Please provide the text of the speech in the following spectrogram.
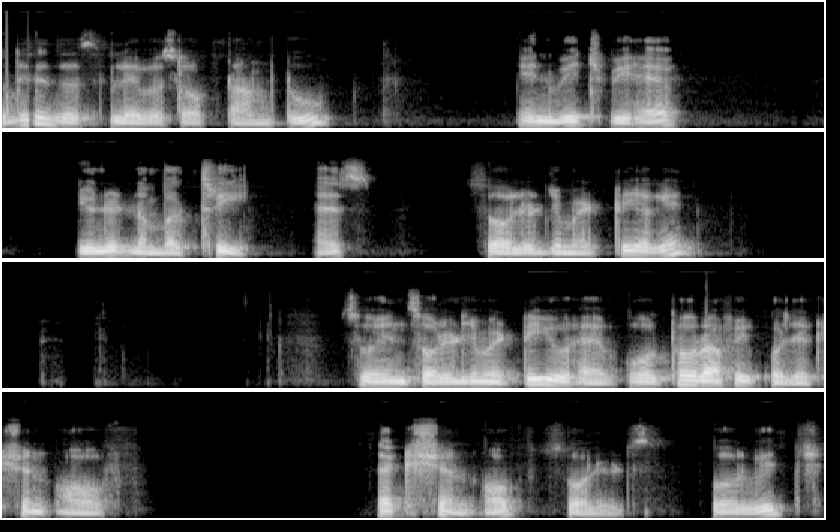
So this is the syllabus of term 2 in which we have unit number 3 as solid geometry again. So in solid geometry you have orthographic projection of section of solids for which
